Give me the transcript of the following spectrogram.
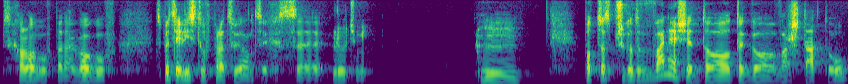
psychologów, pedagogów, specjalistów pracujących z ludźmi. Hmm. Podczas przygotowywania się do tego warsztatu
